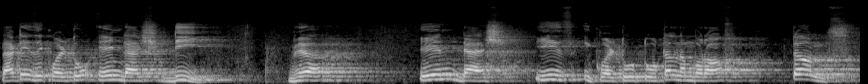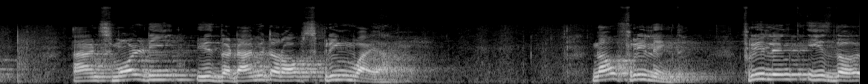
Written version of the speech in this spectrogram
that is equal to N dash D where N dash is equal to total number of turns and small d is the diameter of spring wire. Now free length. Free length is the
